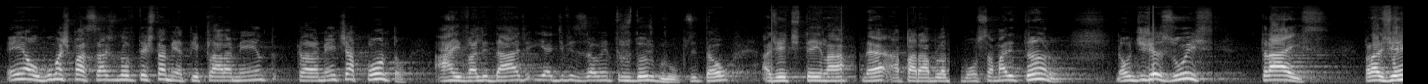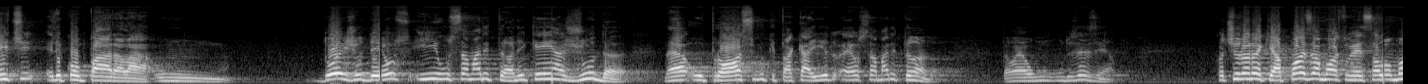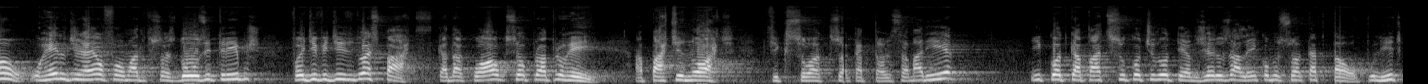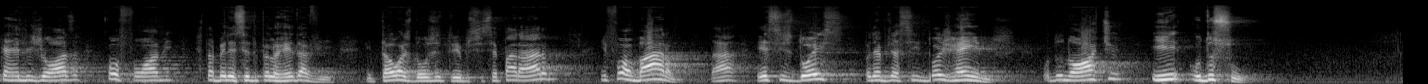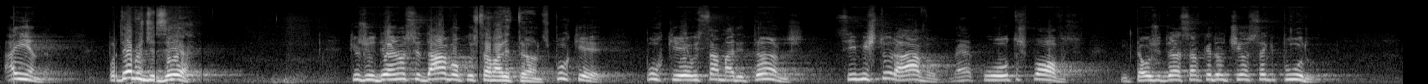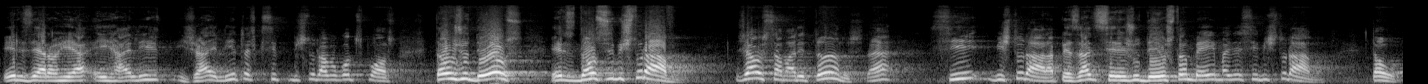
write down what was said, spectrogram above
em algumas passagens do Novo Testamento, que claramente, claramente apontam a rivalidade e a divisão entre os dois grupos. Então, a gente tem lá né, a parábola do bom samaritano, onde Jesus traz para a gente, ele compara lá um, dois judeus e um samaritano. E quem ajuda né, o próximo que está caído é o samaritano. Então é um, um dos exemplos. Continuando aqui, após a morte do rei Salomão, o reino de Israel, formado por suas doze tribos, foi dividido em duas partes, cada qual com seu próprio rei. A parte norte fixou a sua capital em Samaria, enquanto que a parte sul continuou tendo Jerusalém como sua capital política e religiosa, conforme estabelecido pelo rei Davi. Então as doze tribos se separaram e formaram tá, esses dois, podemos dizer assim, dois reinos, o do norte e o do sul. Ainda, podemos dizer que os judeus não se davam com os samaritanos. Por quê? Porque os samaritanos se misturavam né, com outros povos. Então os judeus achavam que não tinham sangue puro. Eles eram israelitas que se misturavam com outros povos. Então os judeus, eles não se misturavam. Já os samaritanos, né, se misturaram, apesar de serem judeus também, mas eles se misturavam. Então,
